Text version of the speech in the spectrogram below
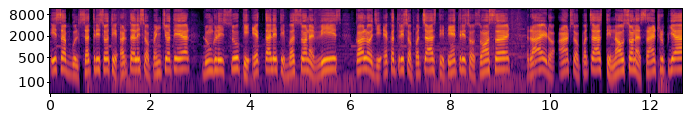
ઈસબગુલ છત્રીસોથી અડતાલીસો પંચોતેર, ડુંગળી સૂકી એકતાલીસથી બસો ને વીસ, કલોજી એકત્રીસો પચાસથી તેત્રીસો ચોસઠ, રાયડો આઠસો પચાસથી નવસો ને સાઠ રૂપિયા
